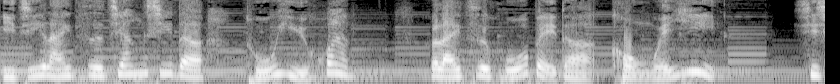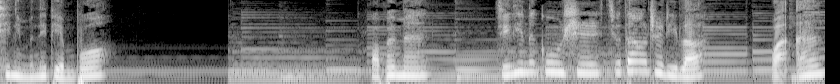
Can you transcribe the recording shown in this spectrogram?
以及来自江西的涂宇焕和来自湖北的孔维义。谢谢你们的点播，宝贝们。今天的故事就到这里了，晚安。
